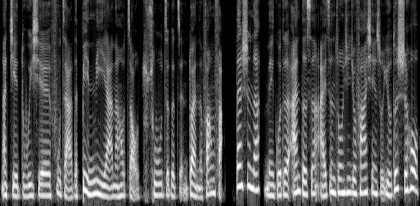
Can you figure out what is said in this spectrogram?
那解读一些复杂的病例啊，然后找出这个诊断的方法。但是呢，美国的安德森癌症中心就发现说，有的时候。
